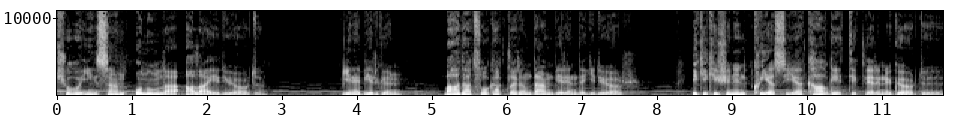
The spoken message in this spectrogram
Çoğu insan onunla alay ediyordu. Yine bir gün Bağdat sokaklarından birinde gidiyor. İki kişinin kıyasıya kavga ettiklerini gördü.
